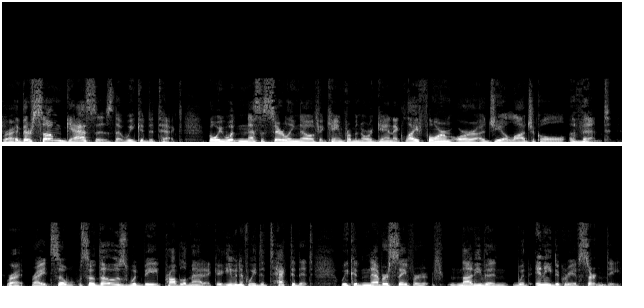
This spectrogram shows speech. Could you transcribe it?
Right. Like there's some gases that we could detect, but we wouldn't necessarily know if it came from an organic life form or a geological event. Right. Right. So, so those would be problematic. Even if we detected it, we could never say for, not even with any degree of certainty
